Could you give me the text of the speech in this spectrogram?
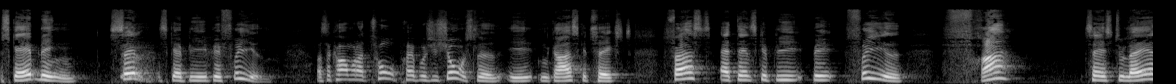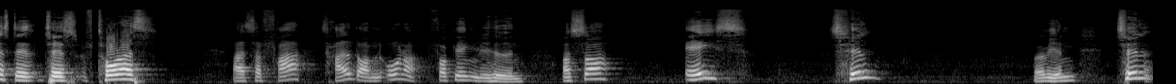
skabningen selv skal blive befriet. Og så kommer der to præpositionsled i den græske tekst. Først, at den skal blive befriet fra testulaias testoras, altså fra trældommen under forgængeligheden. Og så ace til, hvor er vi henne? Til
